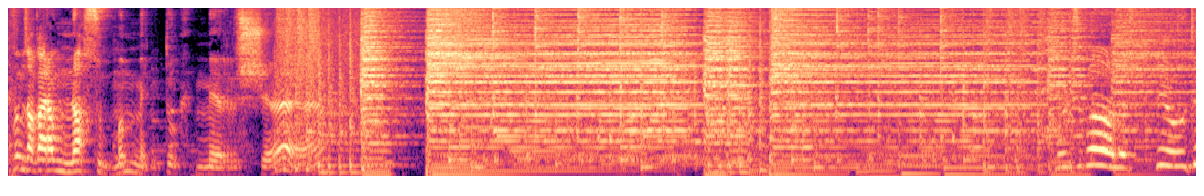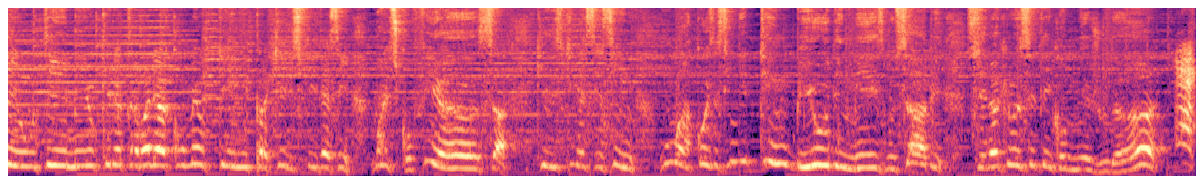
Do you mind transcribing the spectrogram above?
Vamos agora ao nosso momento merchan. Mas Wallace, eu tenho um time e eu queria trabalhar com o meu time para que eles tivessem mais confiança, que eles tivessem assim, uma coisa assim de team building mesmo, sabe? Será que você tem como me ajudar? É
